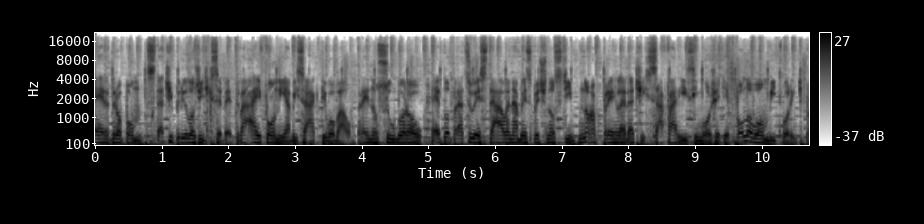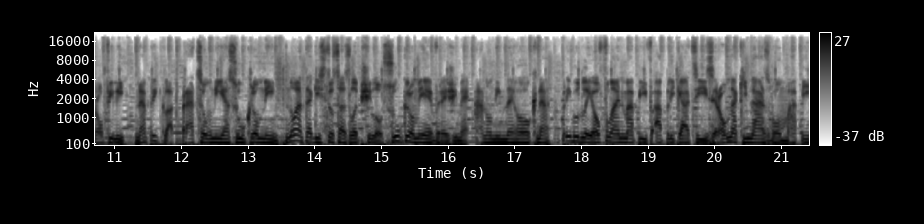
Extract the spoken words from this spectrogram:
AirDropom. Stačí priložiť k sebe dva iPhony, aby sa aktivoval prenos súborov. Apple pracuje stále na bezpečnosti, no a v prehľadači Safari si môžete ponovom vytvoriť profily, napríklad pracovný a súkromný. No a takisto sa zlepšilo súkromie v režime anonymného okna. Pribudli offline mapy v aplikácii s rovnakým názvom mapy.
